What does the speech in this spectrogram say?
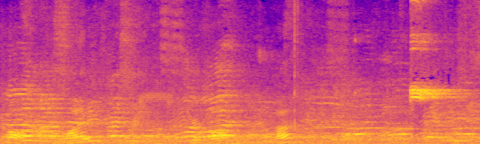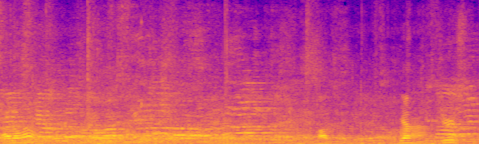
call. You want it? Your call. Huh? I don't know. I'll take it. Yeah, it's yours.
